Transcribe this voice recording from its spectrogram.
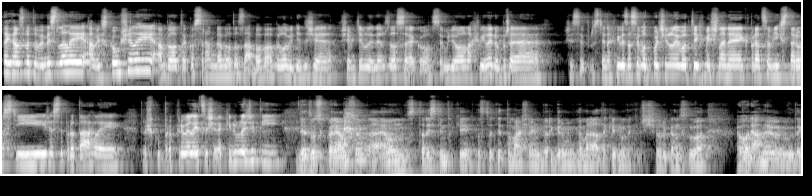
Tak tam jsme to vymysleli a vyzkoušeli a bylo to jako sranda, bylo to zábava, bylo vidět, že všem těm lidem zase jako se udělalo na chvíli dobře, že si prostě na chvíli zase odpočinuli od těch myšlenek, pracovních starostí, že se protáhli, trošku prokrvili, což je taky důležitý. Je to super, já, musím, já mám tady s tím taky, v podstatě Tomáš Reinberger, můj kamarád, tak jednou taky přišel do kanclu a jo, dáme jogu, tak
